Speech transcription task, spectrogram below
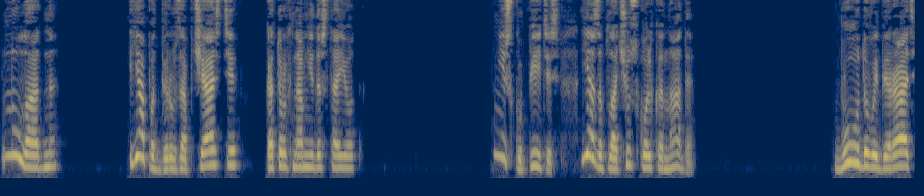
«Ну, ладно. Я подберу запчасти, которых нам не достает». «Не скупитесь, я заплачу сколько надо». «Буду выбирать,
